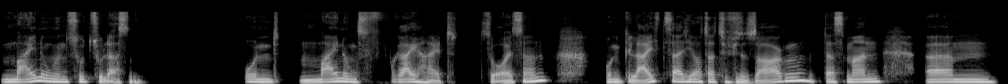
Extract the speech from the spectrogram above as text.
Meinungen zuzulassen und Meinungsfreiheit zu äußern und gleichzeitig auch dafür zu sorgen, dass man, ähm,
